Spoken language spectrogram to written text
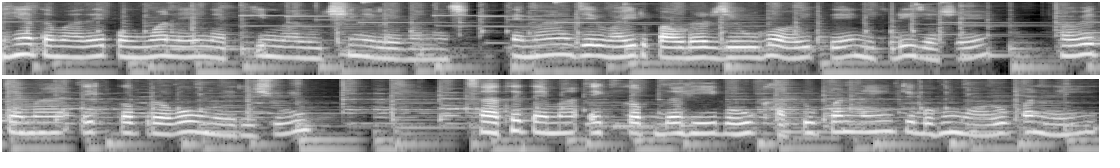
અહીંયા તમારે પૌવાને નેપકિનમાં લૂછીને લેવાના છે. એમાં જે વ્હાઈટ પાવડર જેવું હોય તે નીકળી જશે. હવે તેમાં એક કપ રવો ઉમેરીશું. સાથે તેમાં એક કપ દહીં, બહુ ખાટું પણ નહીં કે બહુ મોડું પણ નહીં,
